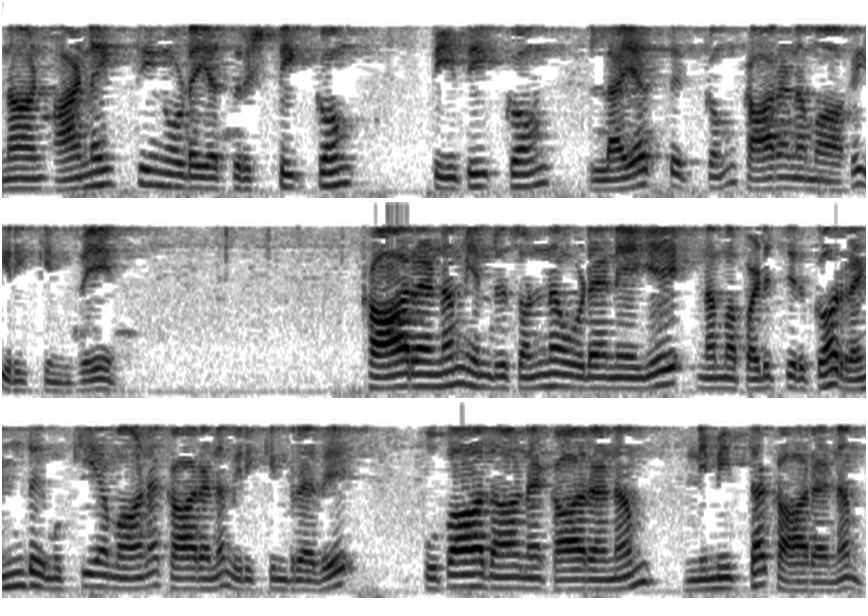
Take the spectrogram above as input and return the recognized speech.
நான் அனைத்தினுடைய சிருஷ்டிக்கும் ஸ்திதிக்கும் லயத்துக்கும் காரணமாக இருக்கின்றேன். காரணம் என்று சொன்ன உடனேயே நம்ம படிச்சிருக்கோம் ரெண்டு முக்கியமான காரணம் இருக்கின்றது. உபாதான காரணம் நிமித்த காரணம்.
